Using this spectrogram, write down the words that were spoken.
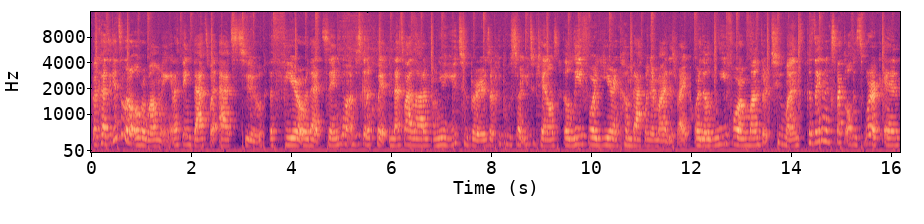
because it gets a little overwhelming and I think that's what adds to the fear or that saying, you know, I'm just gonna quit and that's why a lot of new YouTubers or people who start YouTube channels, they'll leave for a year and come back when their mind is right or they'll leave for a month or two months because they didn't expect all this work and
